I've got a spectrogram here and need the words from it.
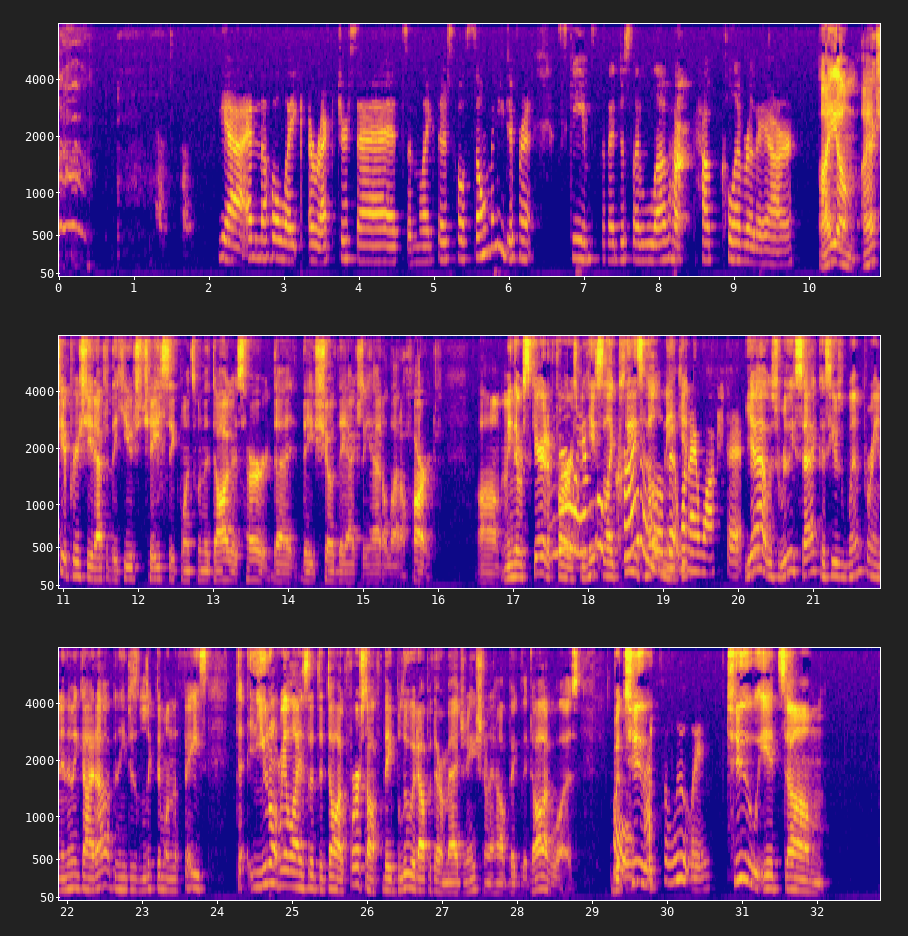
yeah, and the whole like erector sets and like there's so, so many different schemes that I just I love how how clever they are. I um I actually appreciate after the huge chase sequence when the dog is hurt that they showed they actually had a lot of heart. Um, I mean, they were scared at first, but he's like, "Please help me." bit when I watched it. Yeah, it was really sad because he was whimpering, and then he got up and he just licked him on the face. You don't realize that the dog. First off, they blew it up with their imagination on how big the dog was. But oh, two, absolutely. two, it's um,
